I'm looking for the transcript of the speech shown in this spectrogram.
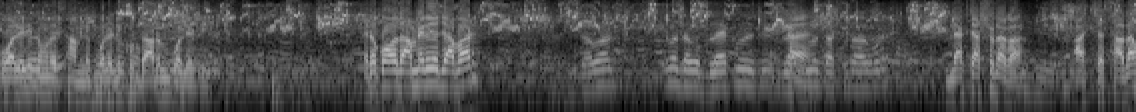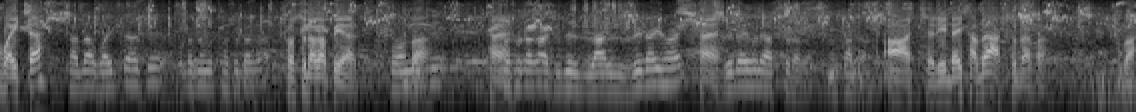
কোয়ালিটি তোমাদের সামনে কোয়ালিটি খুব দারুণ কোয়ালিটি এটা কত দাম রেখেছো যাবার জাভার এবার দেখো ব্ল্যাক রয়েছে। ব্ল্যাকগুলো চারশো টাকা করে। ব্ল্যাক চারশো টাকা। আচ্ছা সাদা হোয়াইটটা? সাদা হোয়াইটটা আছে ওটা নেব ছশো টাকা। ছশো টাকা পেয়ার। হ্যাঁ। ছশো টাকা যদি লাল রেড আই হয় হ্যাঁ। রেড আই হলে আটশো টাকা সাদা। আচ্ছা রেড আই সাদা আটশো টাকা। বাহ।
